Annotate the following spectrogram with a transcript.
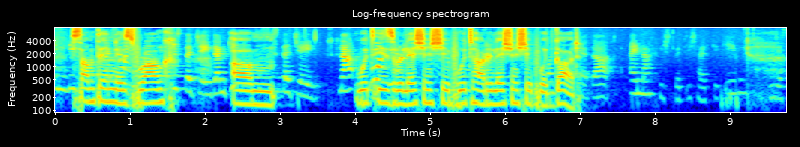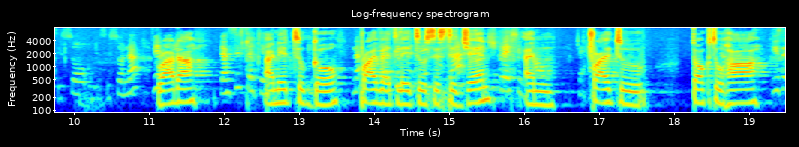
in Liebe. something is wrong Sister Jane, dann gib um, Sister Jane. Na, with his relationship, with her relationship with God. mir da eine Nachricht für dich halt gegeben und das ist so und das ist so. Na, wenn Rather, dann Sister Jane I need to go privately to Sister Jane and try to talk to her diese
